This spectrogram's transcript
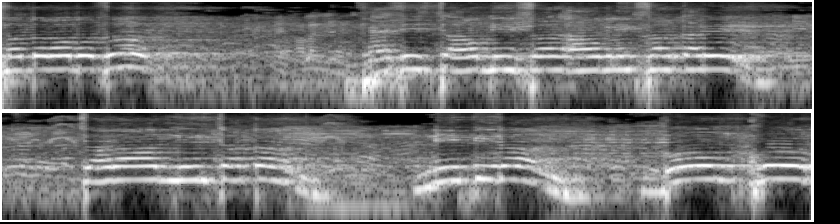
সতেরো বছর ফ্যাসিস্ট আওয়ামী আওয়ামী লীগ সরকারের চরম নির্যাতন, নিপীড়ন, গুম খুন,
